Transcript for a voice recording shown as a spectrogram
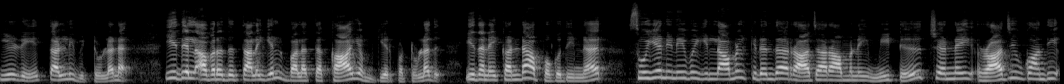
கீழே தள்ளிவிட்டுள்ளனர். இதில் அவரது தலையில் பலத்த காயம் ஏற்பட்டுள்ளது. இதனை கண்ட அப்பகுதியினர் சுயநினைவு இல்லாமல் கிடந்த ராஜாராமனை மீட்டு சென்னை ராஜீவ்காந்தி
